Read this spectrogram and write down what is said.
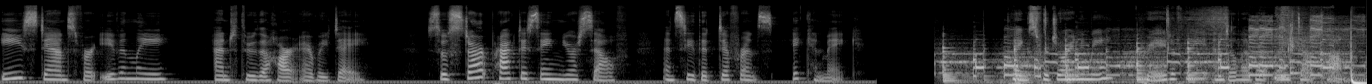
E stands for evenly and through the heart every day. So start practicing yourself and see the difference it can make. Thanks for joining me, creatively and deliberately.com.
